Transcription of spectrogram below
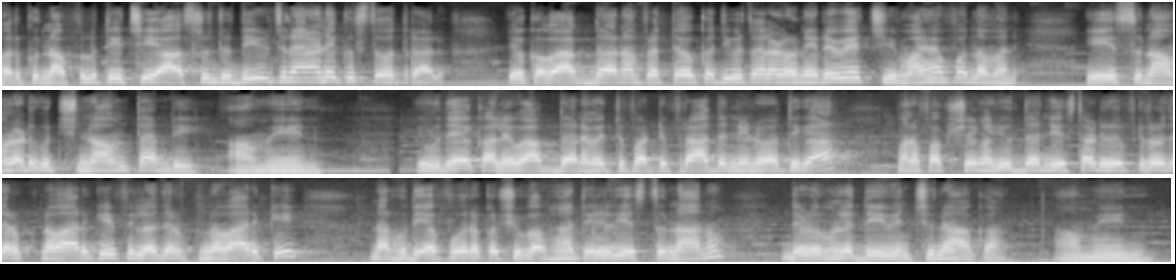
వారికి ఉన్న అప్పులు తీర్చి ఆశ్రయించి దీవించిన నీకు స్తోత్రాలు. ఈ యొక్క వాగ్దానం ప్రతి ఒక్క జీవితాలను నెరవేర్చి మహిమ పొందమని ఏసునాములు అడుగుచున్నాం తండ్రి. ఆమెన్. ఈ ఉదయకాలం వాగ్దానం ఎత్తుపట్టి ప్రార్థన నిలవతిగా మన పక్షంగా యుద్ధం చేస్తాడు. ఇది జరుపుకున్న వారికి పిల్లలు జరుపుకున్న వారికి నా హృదయపూర్వక శుభాకాంక్షలు తెలియజేస్తున్నాను. దేవుడు మిమ్మల్ని దీవించునాక. ఆమెన్.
